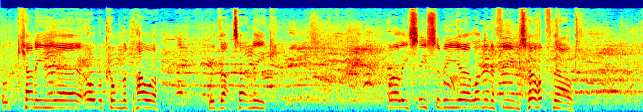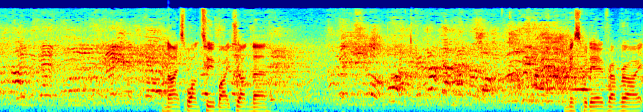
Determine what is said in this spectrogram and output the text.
But can he uh, overcome the power with that technique? Well, he seems to be uh, landing a few himself now. Nice one-two by John there. Missed with the overhand right.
